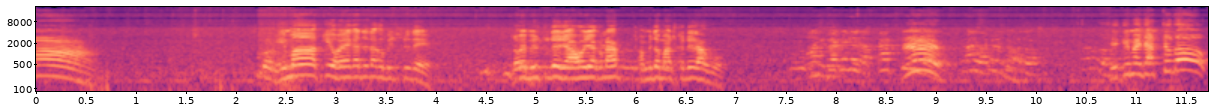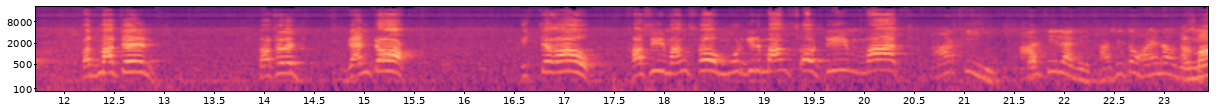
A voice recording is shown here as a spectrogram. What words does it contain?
মা। ইমা কি হয়ে গেছে দেখো বৃষ্টিতে? তবে বৃষ্টিতে যা হয়ে যাক না আমি তো মাছ খেতে থাকব। সিকিমে যাচ্ছ তো? পদ্মাচেন। তার সাথে গ্যাংটক। ইচ্ছে খাও খাসি মাংস মুরগির মাংস ডিম মাছ। আর কি? আর কি লাগে? খাসি তো হয় না আর মা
